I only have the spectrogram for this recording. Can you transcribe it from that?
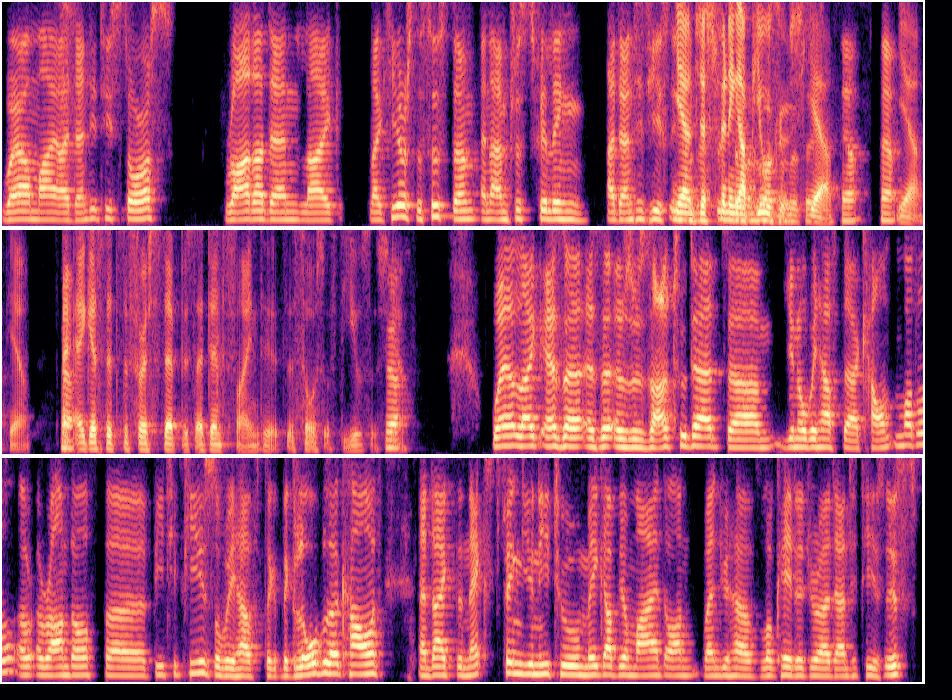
where are my identity stores rather than like like here's the system and i'm just filling identities yeah just filling up users yeah. yeah yeah yeah yeah, I, I, guess that's the first step is identifying the, the source of the users yeah. yeah. Well, like as a as a, as a result to that, um, you know, we have the account model around of uh, BTP. So we have the, the global account, and like the next thing you need to make up your mind on when you have located your identities is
